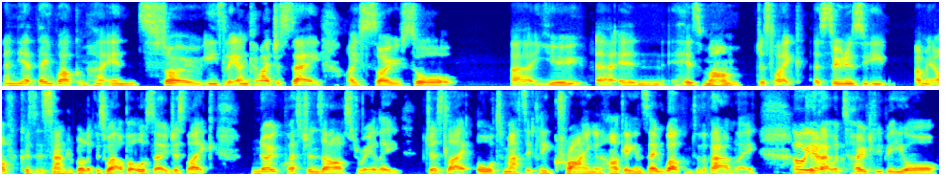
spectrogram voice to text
and yet they welcome her in so easily. And can I just say, I so saw uh, you uh, in his mum, just like as soon as you. I mean, of because it's Sandra Bullock as well, but also just like no questions asked, really, just like automatically crying and hugging and saying "Welcome to the family." Oh because yeah. that would totally be your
